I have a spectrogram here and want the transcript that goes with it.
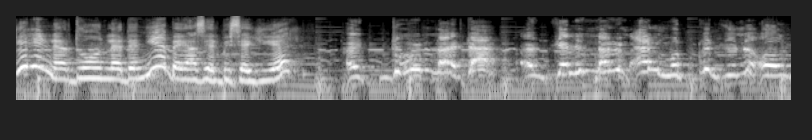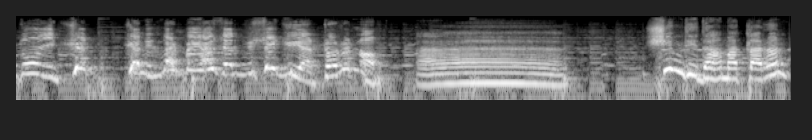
gelinler düğünlerde niye beyaz elbise giyer? E, düğünlerde e, gelinlerin en mutlu günü olduğu için gelinler beyaz elbise giyer torunum. Ha. Şimdi damatların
